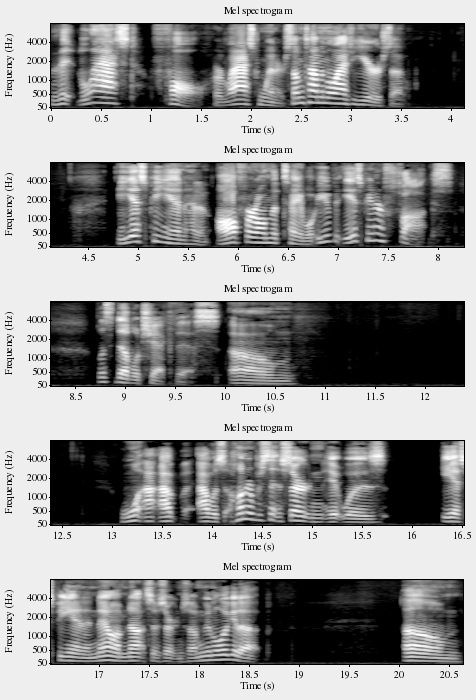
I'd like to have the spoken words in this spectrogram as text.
that last fall or last winter, sometime in the last year or so, ESPN had an offer on the table. ESPN or Fox? Let's double check this. Um, I, I, I was 100% certain it was ESPN, and now I'm not so certain, so I'm going to look it up. Um,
